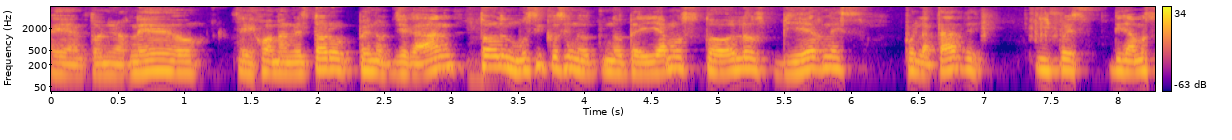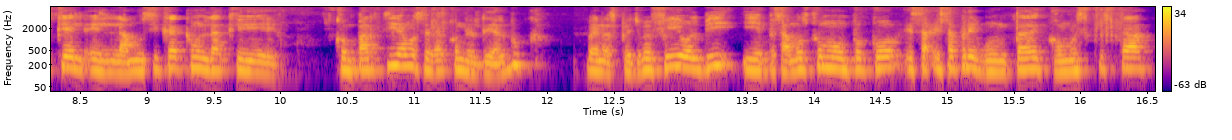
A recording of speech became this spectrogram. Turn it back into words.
eh, Antonio Arnedo, eh, Juan Manuel Toro. Bueno, llegaban todos los músicos y nos, veíamos todos los viernes por la tarde. Y pues digamos que la música con la que compartíamos era con el Real Book. Bueno, después yo me fui y volví y empezamos como un poco esa, esa pregunta de cómo es que está,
